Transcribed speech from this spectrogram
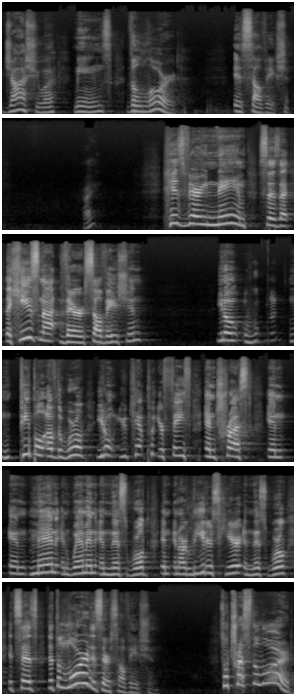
Joshua means the Lord is salvation. Right? His very name says that, that he's not their salvation. You know, people of the world, you, don't, you can't put your faith and trust in, in men and women in this world, in, in our leaders here in this world. It says that the Lord is their salvation. So trust the Lord.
